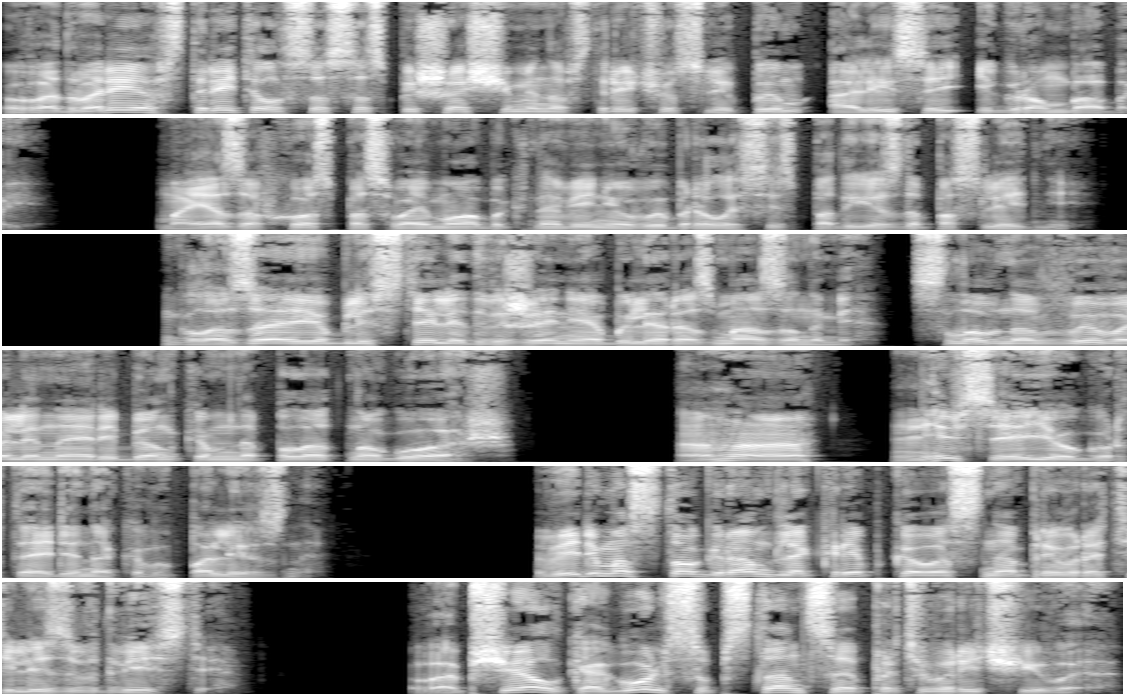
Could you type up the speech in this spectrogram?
Во дворе я встретился со спешащими навстречу слепым Алисой и Громбабой. Моя завхоз по своему обыкновению выбралась из подъезда последней. Глаза ее блестели, движения были размазанными, словно вываленное ребенком на полотно гуашь. Ага, не все йогурты одинаково полезны. Видимо, 100 грамм для крепкого сна превратились в 200. Вообще алкоголь – субстанция противоречивая.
